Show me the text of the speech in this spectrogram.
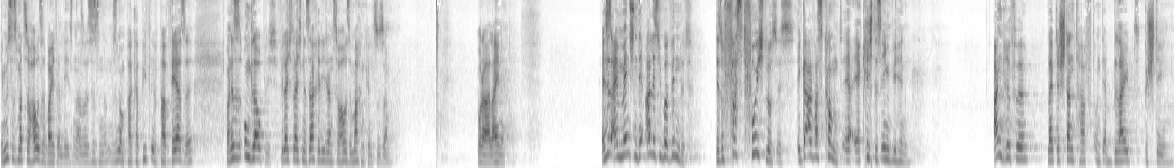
Ihr müsst es mal zu Hause weiterlesen. Also es, ist, es sind noch ein paar Kapitel, ein paar Verse. Und das ist unglaublich. Vielleicht gleich eine Sache, die ihr dann zu Hause machen könnt zusammen. Oder alleine. Es ist ein Menschen, der alles überwindet, der so fast furchtlos ist. Egal was kommt, er, er kriegt es irgendwie hin. Angriffe bleibt er standhaft und er bleibt bestehen.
